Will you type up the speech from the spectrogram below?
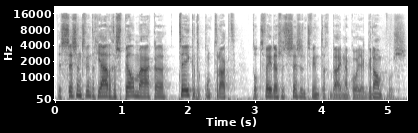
De 26-jarige spelmaker tekent een contract tot 2026 bij Nagoya Grampus.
